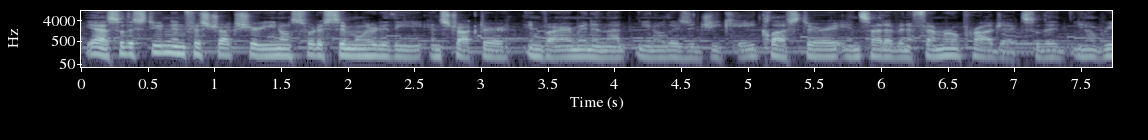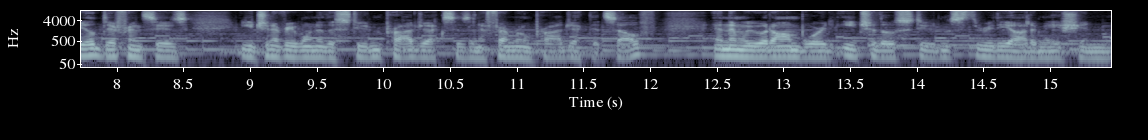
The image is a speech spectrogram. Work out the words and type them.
Yeah, so the student infrastructure, you know, sort of similar to the instructor environment in that, you know, there's a GKE cluster inside of an ephemeral project. So the, you know, real difference is each and every one of the student projects is an ephemeral project itself. And then we would onboard each of those students through the automation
